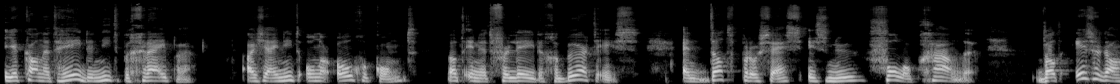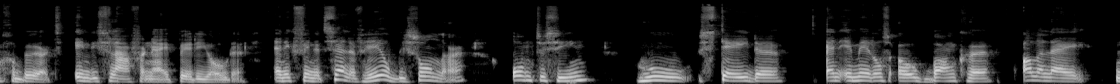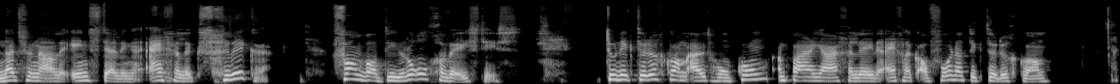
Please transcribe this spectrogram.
je kan het heden niet begrijpen als jij niet onder ogen komt wat in het verleden gebeurd is. En dat proces is nu volop gaande. Wat is er dan gebeurd in die slavernijperiode? En ik vind het zelf heel bijzonder om te zien hoe steden en inmiddels ook banken, allerlei nationale instellingen eigenlijk schrikken van wat die rol geweest is. Toen ik terugkwam uit Hongkong, een paar jaar geleden, eigenlijk al voordat ik terugkwam,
